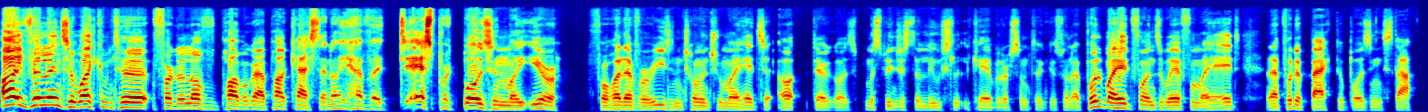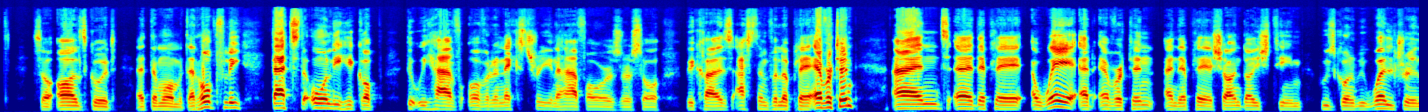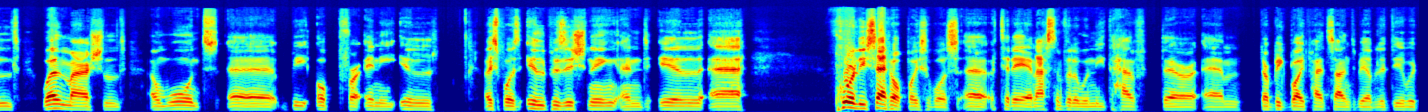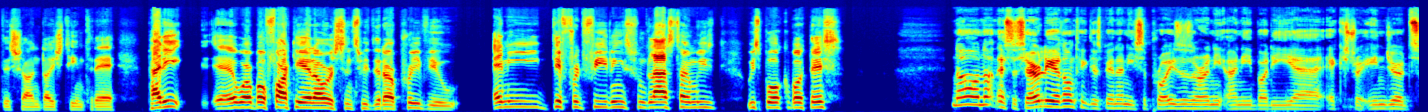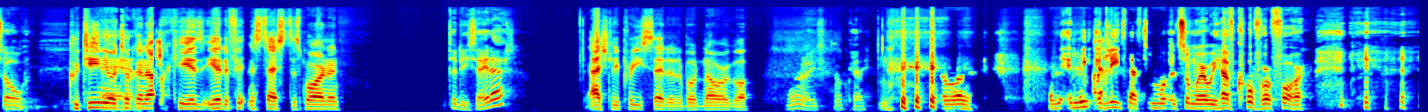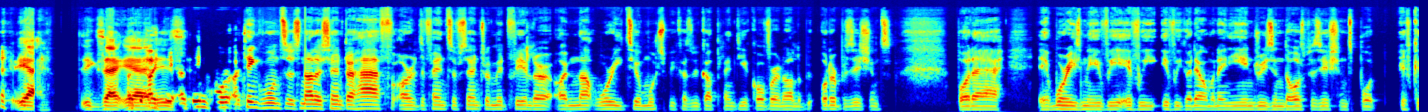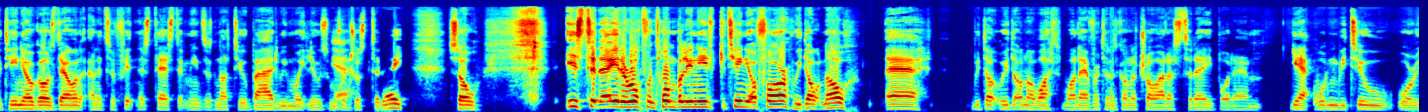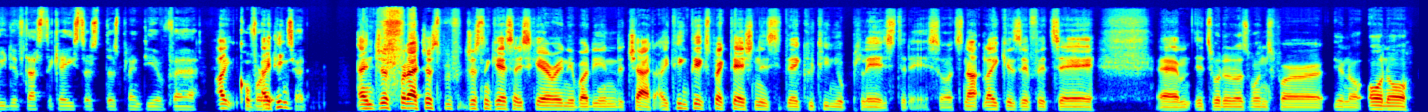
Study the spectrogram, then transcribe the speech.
Hi, villains, and welcome to For the Love of McGrath podcast. And I have a desperate buzz in my ear for whatever reason coming through my headset. Oh, there it goes. Must be just a loose little cable or something. Because when I pulled my headphones away from my head and I put it back, the buzzing stopped. So all's good at the moment. And hopefully that's the only hiccup that we have over the next three and a half hours or so because Aston Villa play Everton and uh, they play away at Everton and they play a Sean Dyche team who's going to be well drilled, well marshaled, and won't uh, be up for any ill, I suppose, ill positioning and ill, uh, poorly set up, I suppose, uh, today. And Aston Villa will need to have their um, their big boy pants on to be able to deal with this Sean Dyche team today. Paddy, uh, we're about 48 hours since we did our preview. Any different feelings from the last time we, we spoke about this? No, not necessarily. I don't think there's been any surprises or any anybody uh, extra injured. So Coutinho took a Um, knock. He, has, he had a fitness test this morning. did he say that? Ashley Preece said it about an hour ago. All right. Okay. So, uh, at, least, at least that's somewhere- we have cover for. yeah, exactly. I, Yeah, I, thi- I think I think once it's not a centre half or a defensive central midfielder, I'm not worried too much because we've got plenty of cover in all the other positions. But uh, it worries me if we if we if we go down with any injuries in those positions. But if Coutinho goes down and it's a fitness test, it means it's not too bad. We might lose him Yeah. for just today. So is today the rough and tumble you need Coutinho for? We don't know. Uh, we don't we don't know what what Everton is going to throw at us today. But um, yeah, wouldn't be too worried if that's the case. There's there's plenty of uh, I, cover. I think said. And just for that, just just in case I scare anybody in the chat, I think the expectation is that Coutinho plays today. So it's not like as if it's a, um, it's one of those ones where you know, oh no,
